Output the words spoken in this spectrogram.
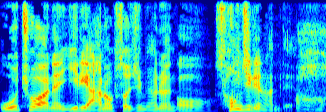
5초 안에 일이 안 없어지면은 어. 성질이 난대요. 아,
